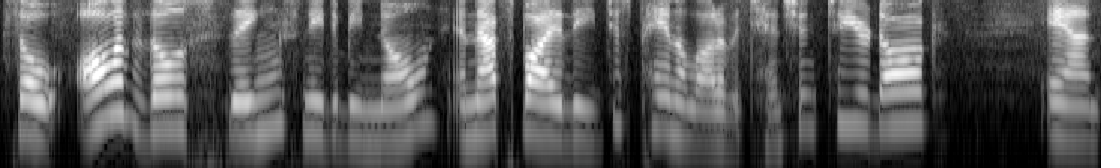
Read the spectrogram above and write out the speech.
So all of those things need to be known, and that's by the just paying a lot of attention to your dog, and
